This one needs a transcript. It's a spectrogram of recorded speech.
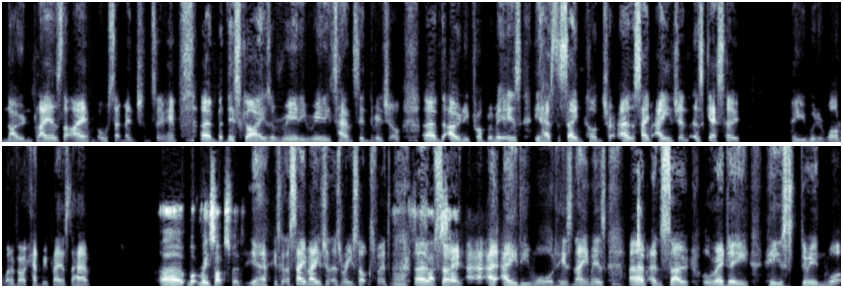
known players that I also mentioned to him. Um, but this guy is a really, really talented individual. Um, the only problem is he has the same contract, uh, the same agent as guess who, who you wouldn't want one of our academy players to have. Uh, what Reece Oxford? Yeah, he's got the same agent as Reece Oxford. Oh, um, so Aidy Ward, his name is, um, and so already he's doing what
